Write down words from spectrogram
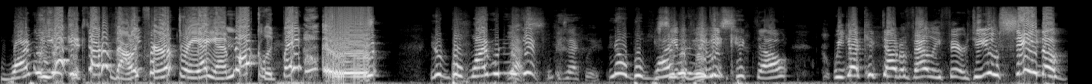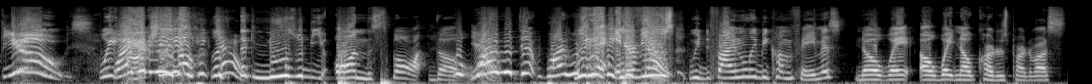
Why would We we get? kicked out of Valleyfair at 3 a.m. Not clickbait. No, but why would we Yes, get? exactly. No, but why the would we get kicked out? We got kicked out of Valleyfair. Do you see the views? Wait, Why would we actually, get kicked like, like news would be on the spot, though. But Why would that? Why would We'd we get interviews. We'd finally become famous. No, wait. Oh, wait. No, Carter's part of us.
